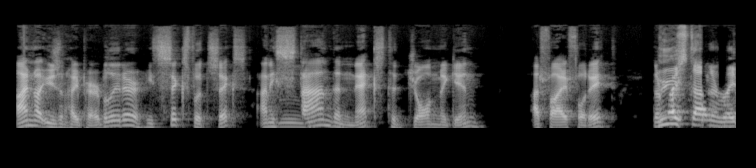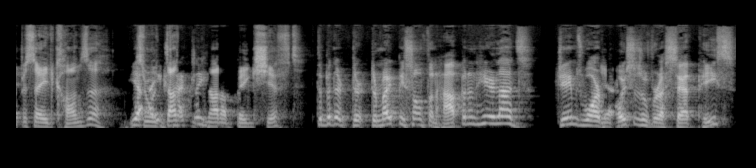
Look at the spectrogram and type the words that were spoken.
i'm not using hyperbole there he's six foot six and he's mm. standing next to john mcginn at five foot eight there Who's might... standing right beside Konsa? Yeah, so exactly. that's not a big shift. But there, there, there might be something happening here, lads. James Ward yeah. is over a set piece,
